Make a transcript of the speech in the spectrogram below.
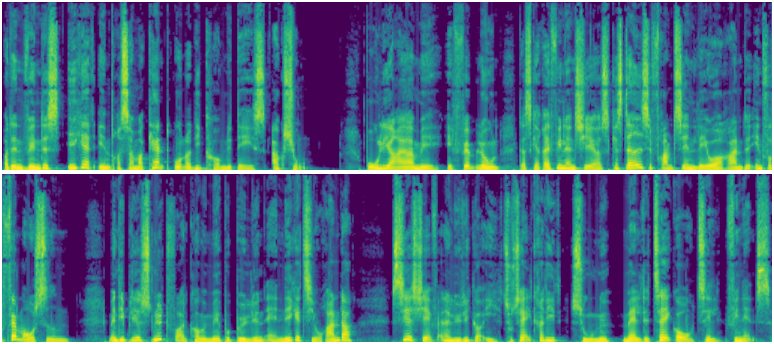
og den ventes ikke at ændre sig markant under de kommende dages auktion. Boligejere med F5-lån, der skal refinansieres, kan stadig se frem til en lavere rente end for fem år siden. Men de bliver snydt for at komme med på bølgen af negative renter, siger chefanalytiker i Totalkredit, Sune Malte Tagård til Finans.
